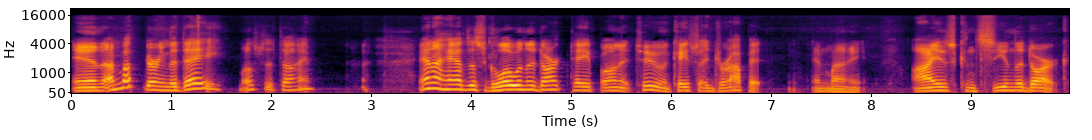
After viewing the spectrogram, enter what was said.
And I'm up during the day most of the time. And I have this glow in the dark tape on it too in case I drop it and my eyes can see in the dark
